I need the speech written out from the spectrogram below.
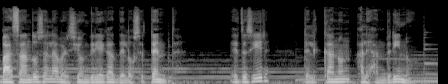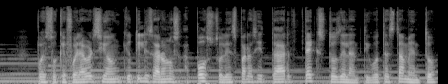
basándose en la versión griega de los 70, es decir, del canon alejandrino, puesto que fue la versión que utilizaron los apóstoles para citar textos del Antiguo Testamento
